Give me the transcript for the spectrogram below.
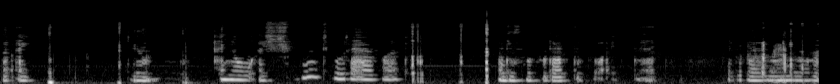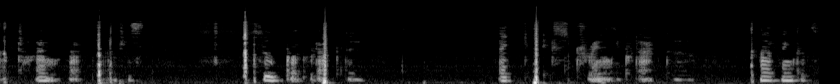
But I do I know I shouldn't do that, but I'm just more productive like that. Like if I really a lot of time without that, I'm just super productive. Like extremely productive. I think that's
